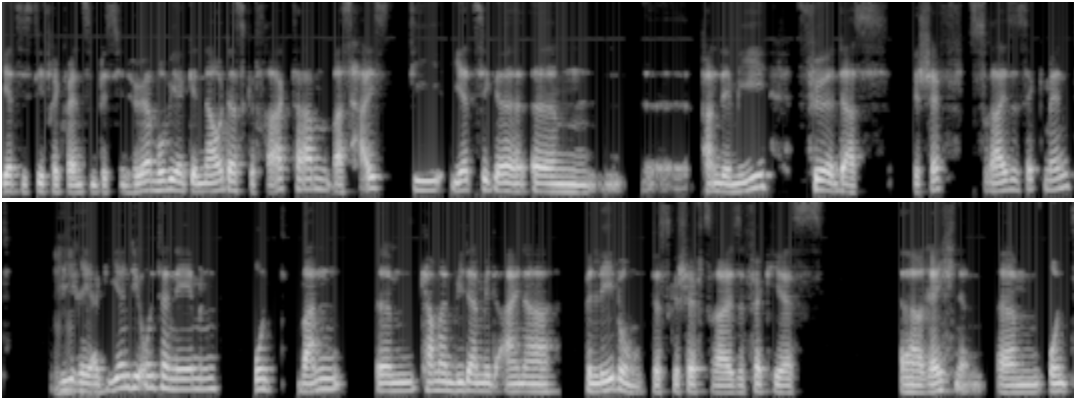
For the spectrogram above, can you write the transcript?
Jetzt ist die Frequenz ein bisschen höher, wo wir genau das gefragt haben. Was heißt die jetzige ähm, äh, Pandemie für das Geschäftsreisesegment? Wie mhm. reagieren die Unternehmen und wann ähm, kann man wieder mit einer Belebung des Geschäftsreiseverkehrs äh, rechnen? Ähm, und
